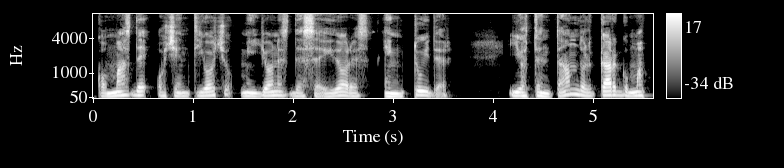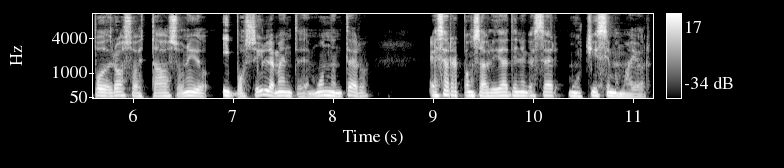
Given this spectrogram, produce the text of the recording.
con más de 88 millones de seguidores en Twitter y ostentando el cargo más poderoso de Estados Unidos y posiblemente del mundo entero, esa responsabilidad tiene que ser muchísimo mayor.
